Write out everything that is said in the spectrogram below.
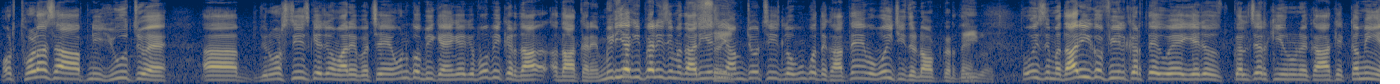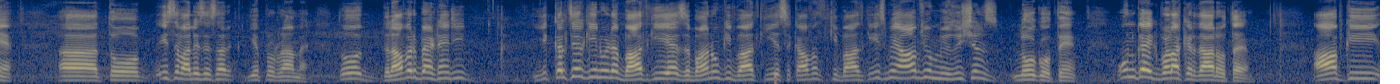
اور تھوڑا سا اپنی یوتھ جو ہے یونیورسٹیز کے جو ہمارے بچے ہیں ان کو بھی کہیں گے کہ وہ بھی کردار ادا کریں۔ میڈیا کی پہلی ذمہ داری ہے جی ہم جو چیز لوگوں کو دکھاتے ہیں وہ وہی چیز اڈاپٹ کرتے ہیں۔ تو اس ذمہ داری کو فیل کرتے ہوئے یہ جو کلچر کی انہوں نے کہا کہ کمی ہے تو اس حوالے سے سر یہ پروگرام ہے۔ تو دلاور بیٹھے ہیں جی یہ کلچر کی انہوں نے بات کی ہے زبانوں کی بات کی ہے ثقافت کی بات کی اس میں آپ جو میوزیشنز لوگ ہوتے ہیں ان کا ایک بڑا کردار ہوتا ہے۔ آپ کی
